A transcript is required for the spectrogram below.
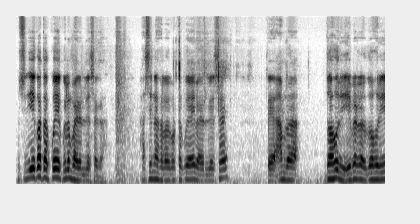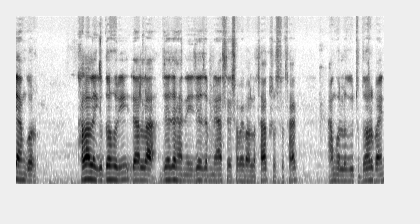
বুঝছেন? এই কথা কয়ে কইলাম বাইরে লিয়েছে গা। হাসিনা খালার কথা কয়ে বাইরে লিয়েছে তে আমরা দহরি এবার দহরি আমগর খালা লাগি দহরি। যে আল্লাহ যে যেখানে যে যেমনি আছে সবাই ভালো থাক সুস্থ থাক। আমগর লোক একটু দহর পাইন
